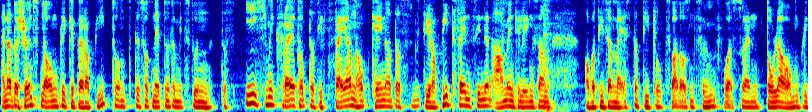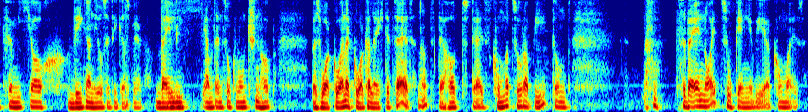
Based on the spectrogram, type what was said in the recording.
einer der schönsten Augenblicke bei Rapid. Und das hat nicht nur damit zu tun, dass ich mich gefreut habe, dass ich feiern habe können, dass die Rapid-Fans in den Armen gelegen sind. Aber dieser Meistertitel 2005 war so ein toller Augenblick für mich auch wegen an Josef Eckersberger, weil ich ihm den so gewünscht habe weil es war gar, nicht, gar keine leichte Zeit. Nicht? Der, hat, der ist gekommen zu Rapid und zwei Neuzugänge, wie er gekommen ist.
